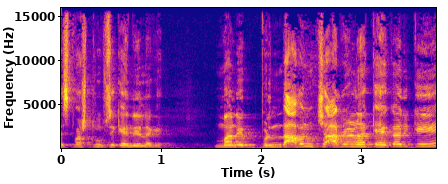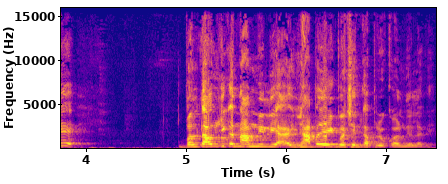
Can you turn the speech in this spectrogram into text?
स्पष्ट रूप से कहने लगे, माने वृंदावन चारण कहकर के बलदाऊ जी का नाम नहीं लिया, यहाँ पर एक वचन का प्रयोग करने लगे।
